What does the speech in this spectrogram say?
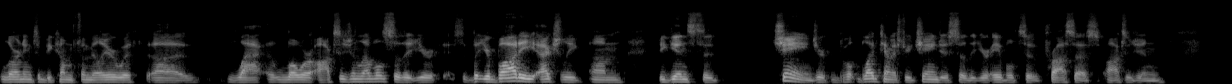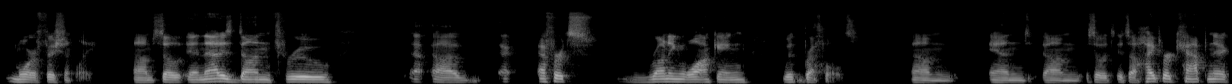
learning to become familiar with uh, la- lower oxygen levels so that your but your body actually um, begins to change your b- blood chemistry changes so that you're able to process oxygen more efficiently. Um, so and that is done through uh efforts running walking with breath holds. Um, and um, so it's, it's a hypercapnic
